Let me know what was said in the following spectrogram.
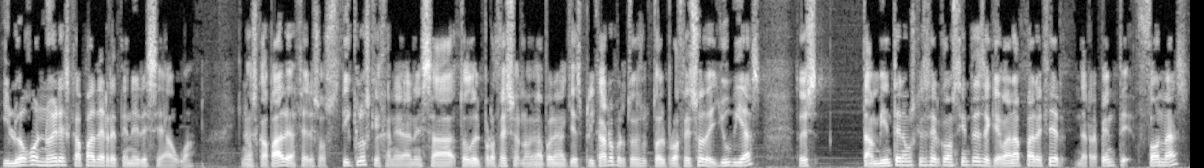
y luego no eres capaz de retener ese agua. no es capaz de hacer esos ciclos que generan esa, todo el proceso, no me voy a poner aquí a explicarlo, pero todo, todo el proceso de lluvias. Entonces, también tenemos que ser conscientes de que van a aparecer de repente zonas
